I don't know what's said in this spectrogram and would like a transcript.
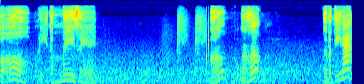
Oh, lead amazing. Huh? Uh huh. Ubatina?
